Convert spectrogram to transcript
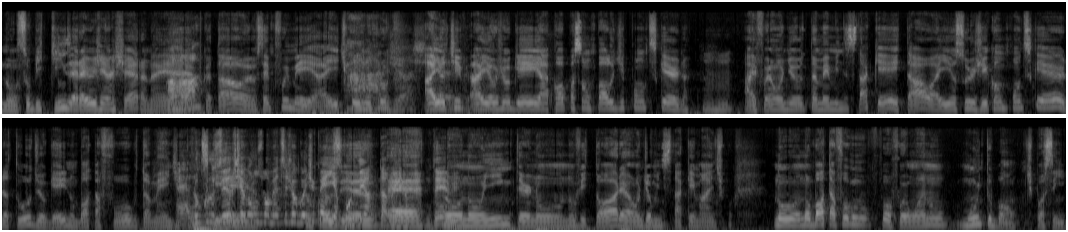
No Sub-15 era eu e o Jean Xera na Aham. época e tal, eu sempre fui meia. Aí, tipo, no Caralho, pro- Jean Xera, aí eu tive, aí eu joguei a Copa São Paulo de ponta esquerda. Uhum. Aí foi onde eu também me destaquei e tal. Aí eu surgi como ponta esquerda, tudo. Joguei no Botafogo também, de É, ponta no Cruzeiro esquerda. chegou uns momentos que você jogou No de meia por Cruzeiro, dentro também, é, não teve? No, no Inter, no, no Vitória, onde eu me destaquei mais, tipo... No, no Botafogo, pô, foi um ano muito bom, tipo assim,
